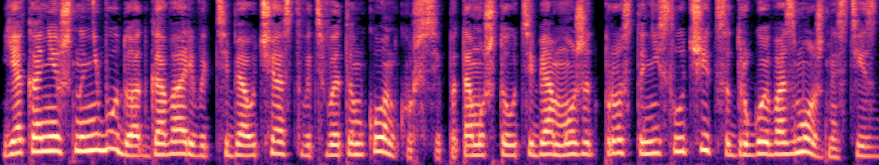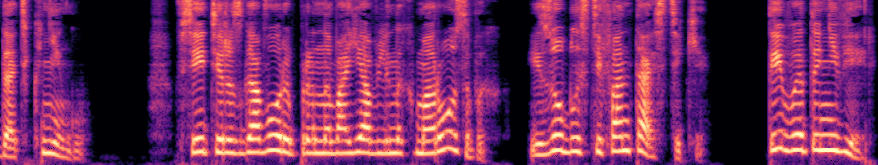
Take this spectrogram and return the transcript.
я, конечно, не буду отговаривать тебя участвовать в этом конкурсе, потому что у тебя может просто не случиться другой возможности издать книгу. Все эти разговоры про новоявленных Морозовых из области фантастики. Ты в это не верь.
